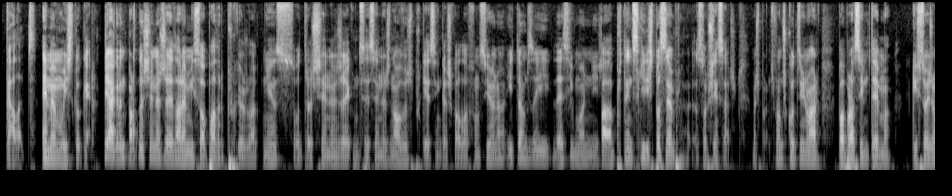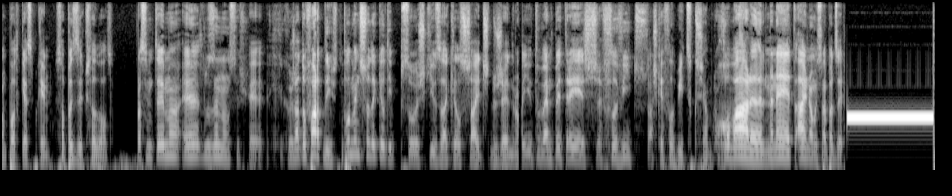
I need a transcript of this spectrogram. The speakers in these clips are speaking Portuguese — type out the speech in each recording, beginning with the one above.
cala-te. É mesmo isto que eu quero. E a grande parte das cenas é dar a missa ao padre, porque eu já conheço. Outras cenas é conhecer cenas novas, porque é assim que a escola funciona. E estamos aí, décimo ano nisto. Pá, pretendo seguir isto para sempre, somos sinceros. Mas pronto, vamos continuar para o próximo tema. Que isto hoje é um podcast pequeno, só para dizer que estou de volta. O próximo tema é dos anúncios. É, eu já estou farto disto. Pelo menos sou daquele tipo de pessoas que usa aqueles sites do género YouTube MP3, Flavito, acho que é Flavito que se chama. Roubar eh, na net. Ai não, isso não é para dizer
